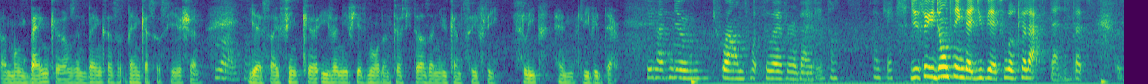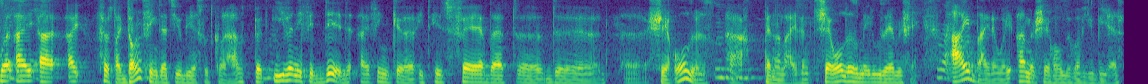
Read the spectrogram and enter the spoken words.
among bankers and bank, as bank association. Right. Yes, I think uh, even if you have more than 30,000, you can safely sleep and leave it there. So you have no qualms whatsoever about it, huh? Okay. So you don't think that UBS will collapse then? That's, that's well, I, I, I, first I don't think that UBS would collapse, but mm-hmm. even if it did, I think uh, it is fair that uh, the uh, shareholders mm-hmm. are penalized, and shareholders may lose everything. Right. I, by the way, I'm a shareholder of UBS.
